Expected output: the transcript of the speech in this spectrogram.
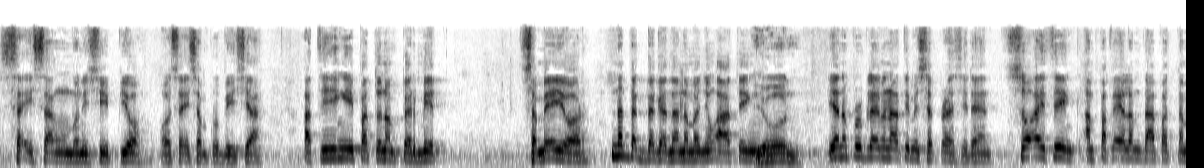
sa isang munisipyo o sa isang probinsya, at hihingi pa to ng permit sa mayor, nadagdagan na naman yung ating... Yun. Yan ang problema natin, Mr. President. So I think, ang pakialam dapat ng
